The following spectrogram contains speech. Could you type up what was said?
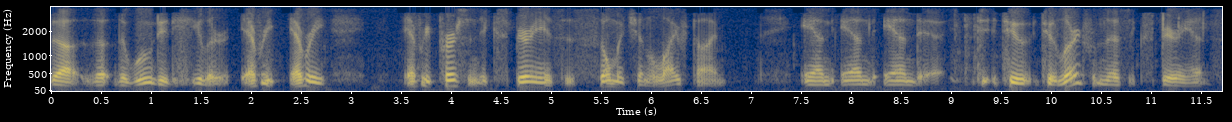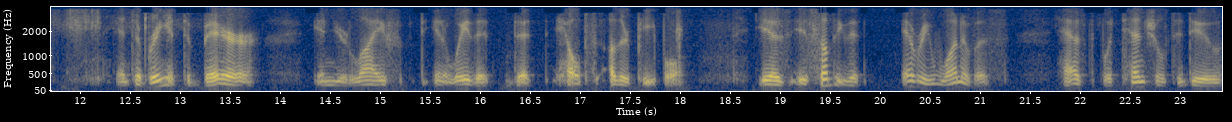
the the, the wounded healer. Every every every person experiences so much in a lifetime and and and uh, to to to learn from this experience and to bring it to bear in your life in a way that that helps other people is is something that every one of us has the potential to do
